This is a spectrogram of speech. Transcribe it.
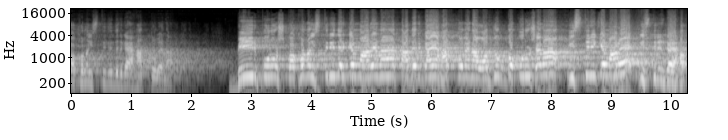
কখনো স্ত্রীদের গায়ে হাত তোলে না। বীর পুরুষ কখনো স্ত্রীদেরকে মারে না, তাদের গায়ে হাত তোলে না। অযোগ্য পুরুষেরা স্ত্রীকে মারে, স্ত্রীর গায়ে হাত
